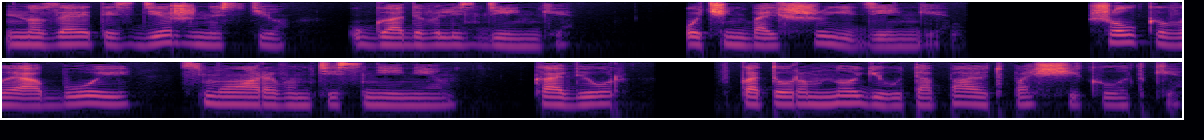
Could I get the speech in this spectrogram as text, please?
Но за этой сдержанностью угадывались деньги. Очень большие деньги. Шелковые обои с муаровым тиснением, ковер, в котором ноги утопают по щиколотке.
